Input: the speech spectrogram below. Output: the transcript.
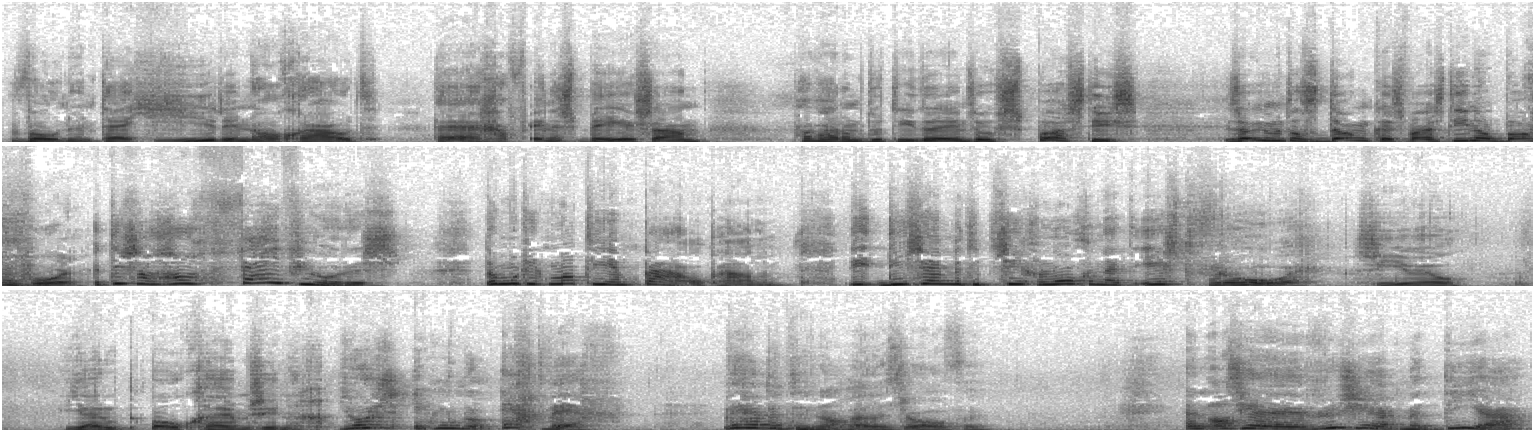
Woonde een tijdje hier in Hogerhout. Hij, hij gaf NSB'ers aan. Maar waarom doet iedereen zo spastisch? Zo iemand als Dankers, waar is die nou bang voor? Het is al half vijf, Joris. Dan moet ik Mattie en pa ophalen. Die, die zijn met die psychologen naar het eerste verhoor. Zie je wel. Jij doet ook geheimzinnig. Joris, ik moet nog echt weg. We hebben het er nog wel eens over. En als jij ruzie hebt met Dia,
